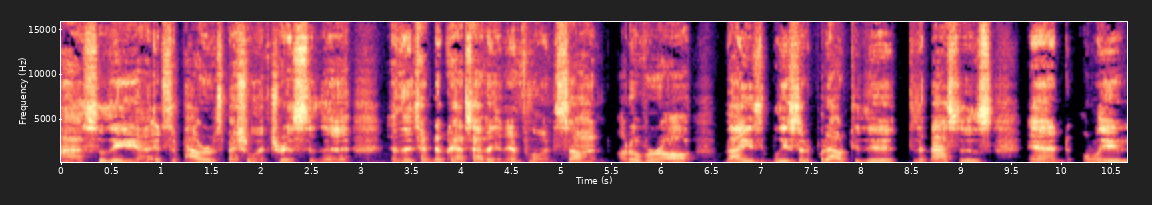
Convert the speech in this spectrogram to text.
uh, so the uh, it's the power of special interests and the and the technocrats having an influence on on overall values and beliefs that are put out to the to the masses, and only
